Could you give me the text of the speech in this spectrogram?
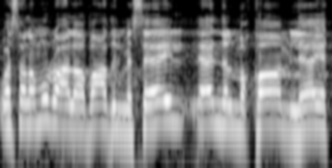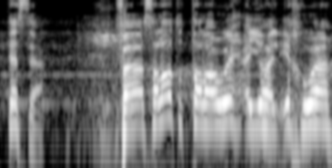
وسنمر على بعض المسائل لأن المقام لا يتسع. فصلاة التراويح أيها الإخوة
